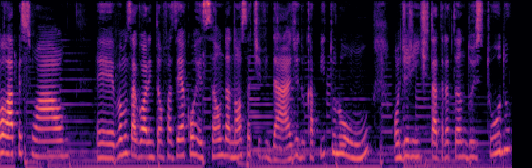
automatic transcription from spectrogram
Olá, pessoal! É, vamos agora então fazer a correção da nossa atividade do capítulo 1, onde a gente está tratando do estudo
